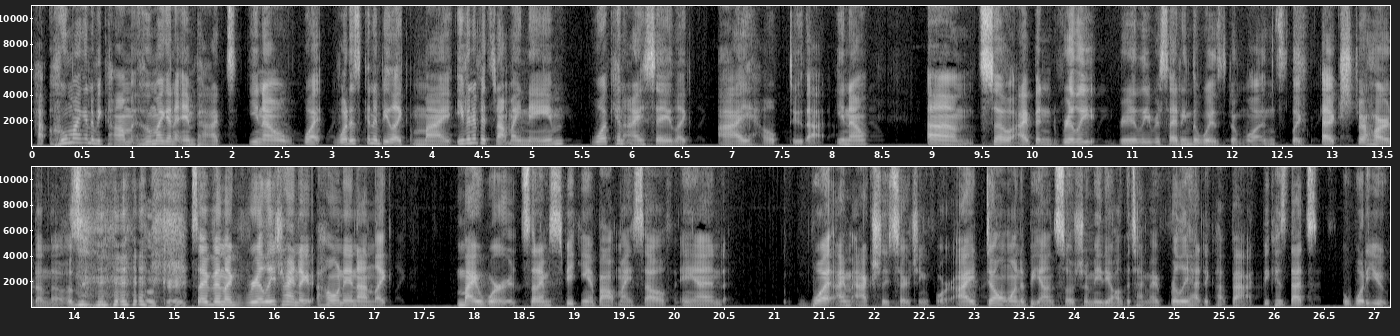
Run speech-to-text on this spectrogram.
How, who am I gonna become? Who am I gonna impact? You know what? What is gonna be like my even if it's not my name? What can I say like I helped do that? You know. Um, so I've been really, really reciting the wisdom ones, like extra hard on those. Okay. So I've been like really trying to hone in on like my words that I'm speaking about myself and what I'm actually searching for. I don't want to be on social media all the time. I've really had to cut back because that's what are you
